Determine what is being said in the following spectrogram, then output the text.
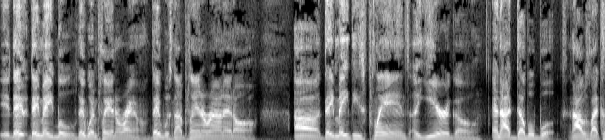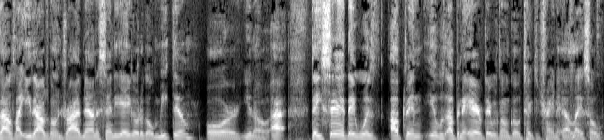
it, they, they made moves. They wasn't playing around. They was not playing around at all uh, they made these plans a year ago and I double booked. And I was like, cause I was like, either I was going to drive down to San Diego to go meet them or, you know, I, they said they was up in, it was up in the air if they was going to go take the train to LA. So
